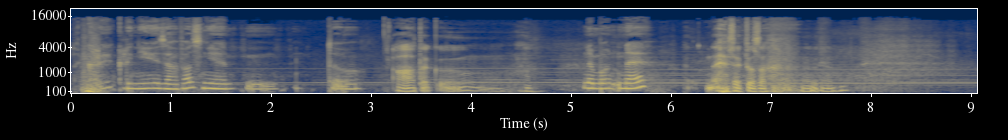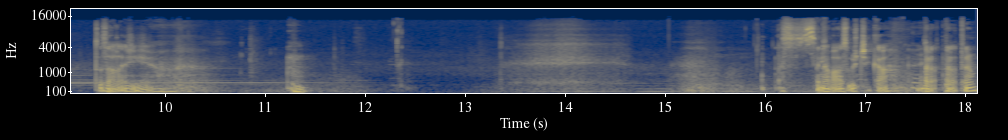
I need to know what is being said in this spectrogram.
Takhle klidně je závazně. To... a tak uh, Nebo ne? ne, tak to za, to záleží, že jo. Asi na vás už čeká bra- bratr.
